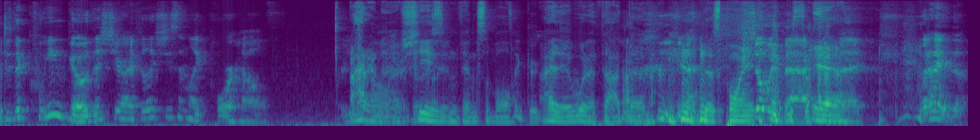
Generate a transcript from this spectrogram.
Did the Queen go this year? I feel like she's in like poor health. Or you- I don't know. I She's invincible. That's a good I would have thought that Yeah. at this point. She'll be back Yeah. someday. But hey, the,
